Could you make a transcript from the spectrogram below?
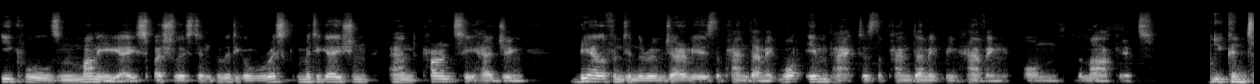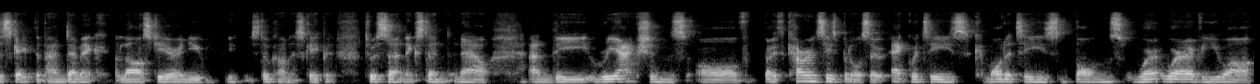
Equals Money, a specialist in political risk mitigation and currency hedging. The elephant in the room, Jeremy, is the pandemic. What impact has the pandemic been having on the markets? You couldn't escape the pandemic last year, and you, you still can't escape it to a certain extent now. And the reactions of both currencies, but also equities, commodities, bonds, where, wherever you are,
